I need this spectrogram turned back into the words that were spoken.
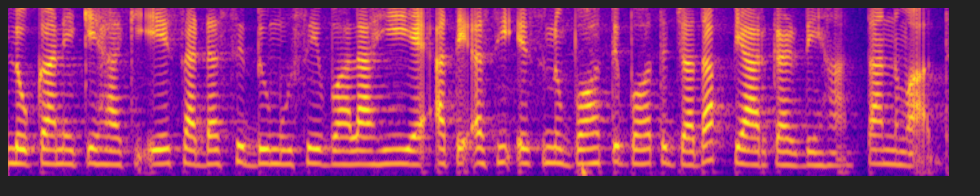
ਲੋਕਾਂ ਨੇ ਕਿਹਾ ਕਿ ਇਹ ਸਾਡਾ ਸਿੱਧੂ ਮੂਸੇਵਾਲਾ ਹੀ ਹੈ ਅਤੇ ਅਸੀਂ ਇਸ ਨੂੰ ਬਹੁਤ ਬਹੁਤ ਜ਼ਿਆਦਾ ਪਿਆਰ ਕਰਦੇ ਹਾਂ। ਧੰਨਵਾਦ।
